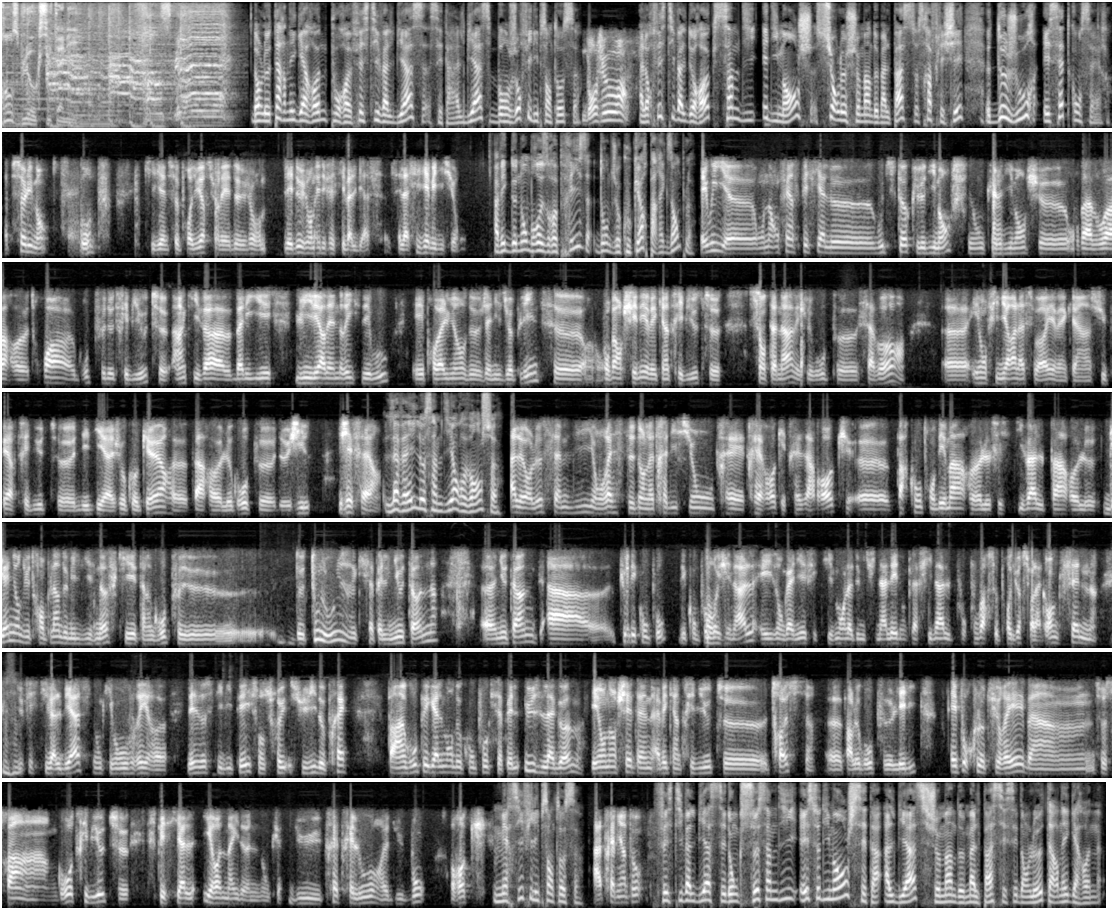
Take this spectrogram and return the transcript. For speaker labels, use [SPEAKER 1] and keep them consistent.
[SPEAKER 1] France Bleu Occitanie.
[SPEAKER 2] France Bleu.
[SPEAKER 3] Dans le Tarn-et-Garonne pour euh, Festival Bias, c'est à Albias. Bonjour Philippe Santos.
[SPEAKER 4] Bonjour.
[SPEAKER 3] Alors festival de rock, samedi et dimanche, sur le chemin de Malpasse, ce sera fléché, deux jours et sept concerts.
[SPEAKER 4] Absolument. Groupe qui viennent se produire sur les deux, jours, les deux journées du Festival Bias. C'est la sixième édition.
[SPEAKER 3] Avec de nombreuses reprises, dont Joe Cooker par exemple.
[SPEAKER 4] Et oui, euh, on a on fait un spécial euh, Woodstock le dimanche. Donc le dimanche, euh, on va avoir trois groupes de tribute. Un qui va balayer l'univers d'Hendrix des Who et probablement de Janis Joplin. On va enchaîner avec un tribute Santana avec le groupe Savor. Et on finira la soirée avec un super tribute dédié à Joe Cocker par le groupe de Gilles
[SPEAKER 3] La veille, le samedi en revanche,
[SPEAKER 4] Alors le samedi, on reste dans la tradition très très rock et très hard rock. Euh, par contre, on démarre euh, le festival par euh, le gagnant du tremplin 2019, qui est un groupe euh, de Toulouse qui s'appelle Newton. Euh, Newton a que des compos, des compos originales, et ils ont gagné effectivement la demi-finale et donc la finale pour pouvoir se produire sur la grande scène
[SPEAKER 3] Mhm.
[SPEAKER 4] du festival Bias. Donc ils vont ouvrir les hostilités. Ils sont su- suivis de près par un groupe également de compos qui s'appelle Use la gomme et on enchaîne avec un tribute euh, Trust euh, par le groupe L'Élite. Et pour clôturer, ben ce sera un gros tribute spécial Iron Maiden, donc du très très lourd, du bon rock.
[SPEAKER 3] merci Philippe Santos.
[SPEAKER 4] À très bientôt.
[SPEAKER 3] Festival Bias, c'est donc ce samedi et ce dimanche, c'est à Albias, chemin de Malpasse et c'est dans le Tarn-et-Garonne.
